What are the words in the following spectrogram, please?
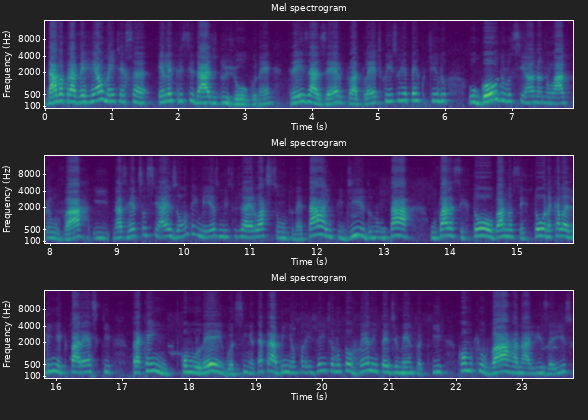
dava para ver realmente essa eletricidade do jogo, né? 3 a 0 para o Atlético e isso repercutindo o gol do Luciano anulado pelo VAR e nas redes sociais ontem mesmo isso já era o assunto, né? Tá impedido, não tá? O VAR acertou, o VAR não acertou, naquela linha que parece que para quem como leigo assim, até para mim, eu falei, gente, eu não tô vendo impedimento aqui. Como que o VAR analisa isso?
